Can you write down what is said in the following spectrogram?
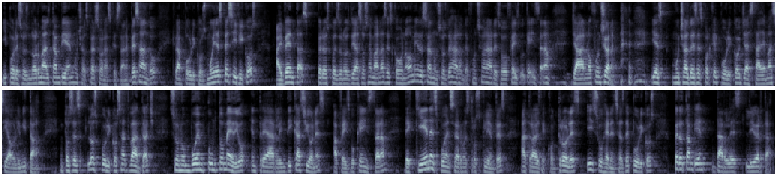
Y por eso es normal también muchas personas que están empezando, crean públicos muy específicos, hay ventas, pero después de unos días o semanas es como, no, mis anuncios dejaron de funcionar, eso Facebook e Instagram ya no funcionan. y es muchas veces porque el público ya está demasiado limitado. Entonces, los públicos Advantage son un buen punto medio entre darle indicaciones a Facebook e Instagram de quiénes pueden ser nuestros clientes a través de controles y sugerencias de públicos, pero también darles libertad.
